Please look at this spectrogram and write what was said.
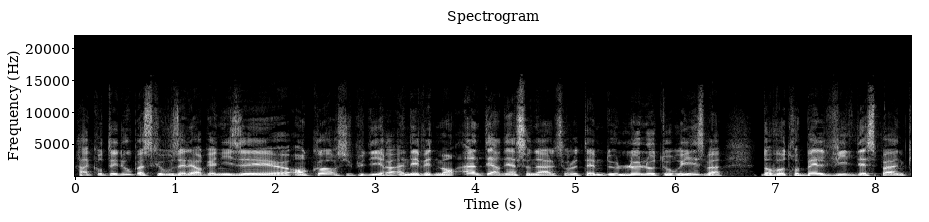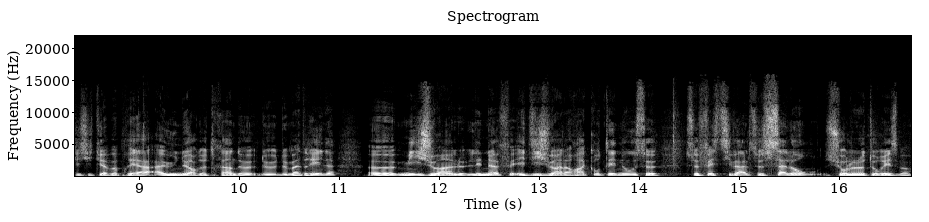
Racontez-nous parce que vous allez organiser euh, encore, si je puis dire, un événement international sur le thème de l'œnotourisme dans votre belle ville d'Espagne qui est située à peu près à, à une heure de train de, de- de Madrid, euh, mi-juin, le- les 9 et 10 juin. Alors racontez-nous ce, ce festival, ce salon sur l'œnotourisme.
